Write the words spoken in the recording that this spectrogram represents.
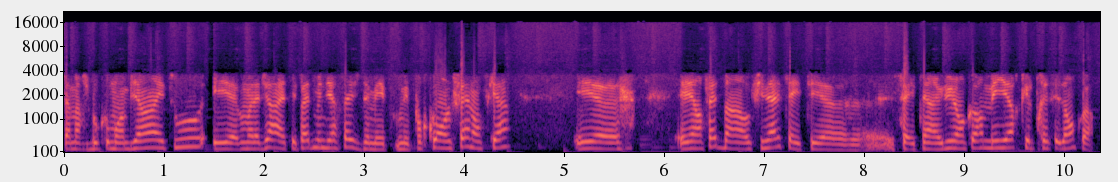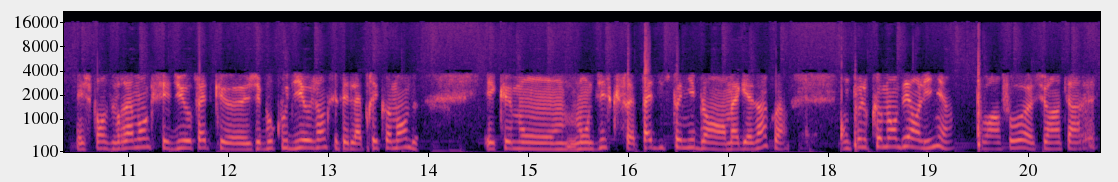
ça marche beaucoup moins bien et tout. Et euh, mon manager arrêtait pas de me dire ça. Je disais, mais, mais pourquoi on le fait dans ce cas? Et, euh, et en fait, ben, au final, ça a été, euh, ça a été un Ulule encore meilleur que le précédent, quoi. Et je pense vraiment que c'est dû au fait que j'ai beaucoup dit aux gens que c'était de la précommande et que mon, mon disque serait pas disponible en magasin, quoi. On peut le commander en ligne, pour info, sur Internet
